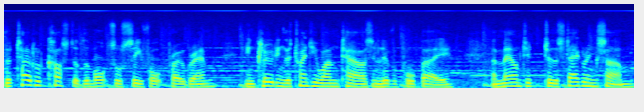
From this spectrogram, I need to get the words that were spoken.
The total cost of the Maunsell Seafort programme, including the 21 towers in Liverpool Bay, amounted to the staggering sum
